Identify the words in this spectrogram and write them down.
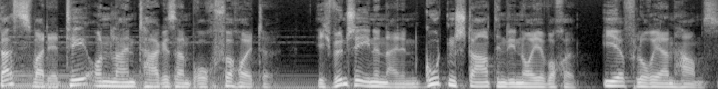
Das war der T-Online-Tagesanbruch für heute. Ich wünsche Ihnen einen guten Start in die neue Woche. Ihr Florian Harms.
